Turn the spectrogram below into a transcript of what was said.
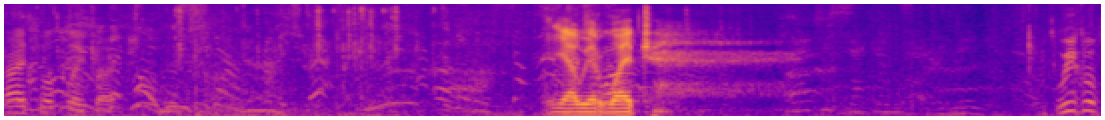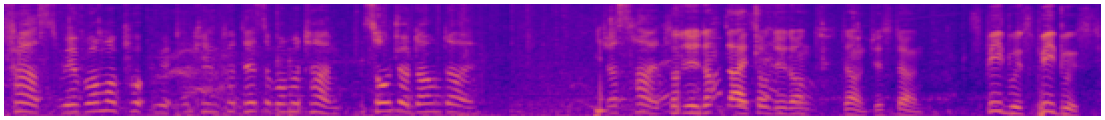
Nice, well played, guys. Yeah, we are wiped. We Regroup fast. We have one more. Po we we can contest it one more time. Soldier, don't die. Just hide. Soldier, don't die, soldier, don't. Don't, just don't. Speed boost, speed boost.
